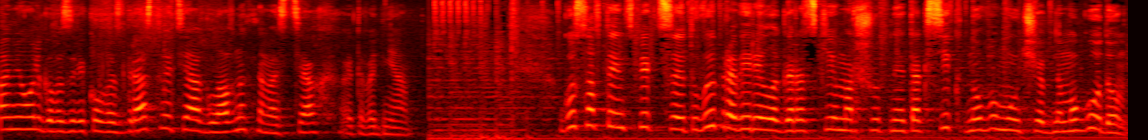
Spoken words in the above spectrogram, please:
вами Ольга Возовикова. Здравствуйте о главных новостях этого дня. Госавтоинспекция Тувы проверила городские маршрутные такси к новому учебному году.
